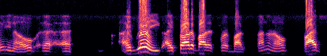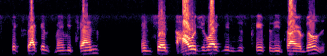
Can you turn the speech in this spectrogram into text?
you know, uh, uh, I really I thought about it for about I don't know five six seconds, maybe ten, and said, "How would you like me to just pay for the entire building?"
